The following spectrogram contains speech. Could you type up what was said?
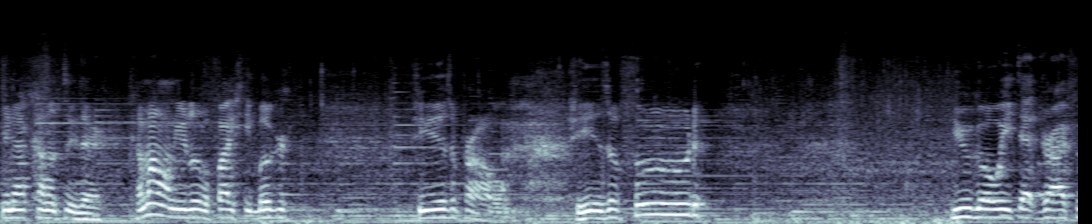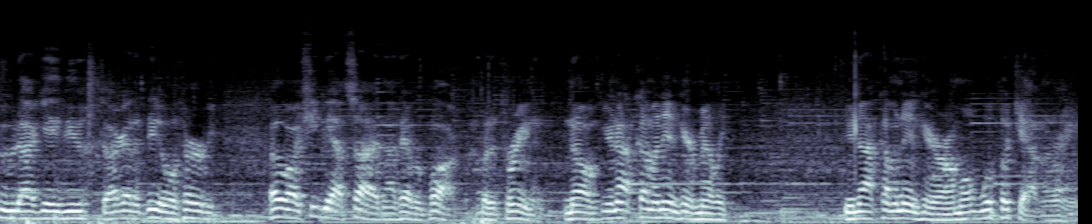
You're not coming through there. Come on, you little feisty booger. She is a problem. She is a food. You go eat that dry food I gave you. So I got to deal with her. Otherwise, she'd be outside and I'd have her blocked. But it's raining. No, you're not coming in here, Millie. You're not coming in here, or we'll, we'll put you out in the rain.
